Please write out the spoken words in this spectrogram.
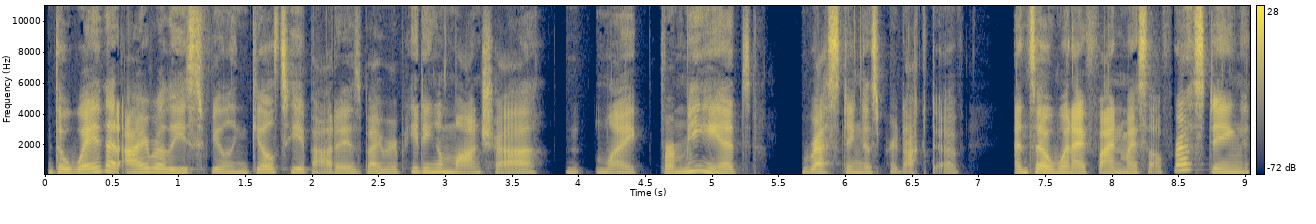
the way that I release feeling guilty about it is by repeating a mantra. Like for me, it's resting is productive. And so when I find myself resting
